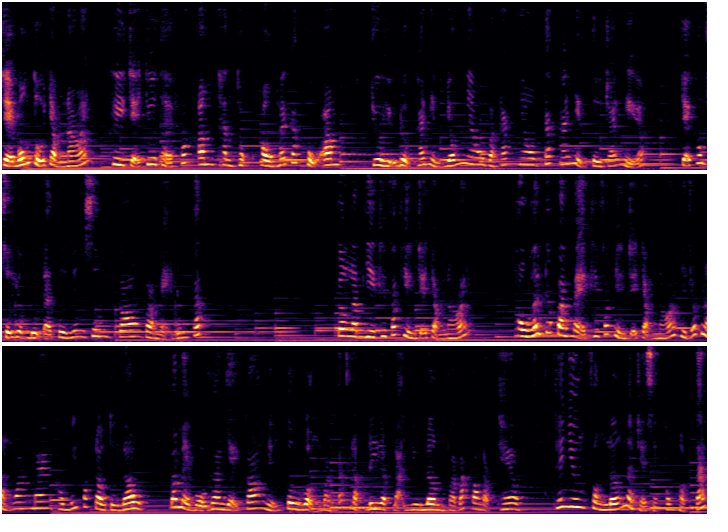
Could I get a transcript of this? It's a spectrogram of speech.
Trẻ 4 tuổi chậm nói, khi trẻ chưa thể phát âm thành thục hầu hết các phụ âm, chưa hiểu được khái niệm giống nhau và khác nhau các khái niệm từ trái nghĩa, trẻ không sử dụng được đại từ nhân xưng con và mẹ đúng cách. Cần làm gì khi phát hiện trẻ chậm nói? Hầu hết các ba mẹ khi phát hiện trẻ chậm nói thì rất là hoang mang, không biết bắt đầu từ đâu. Ba mẹ vội vàng dạy con những từ vựng bằng cách lặp đi lặp lại nhiều lần và bắt con đọc theo. Thế nhưng phần lớn là trẻ sẽ không hợp tác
